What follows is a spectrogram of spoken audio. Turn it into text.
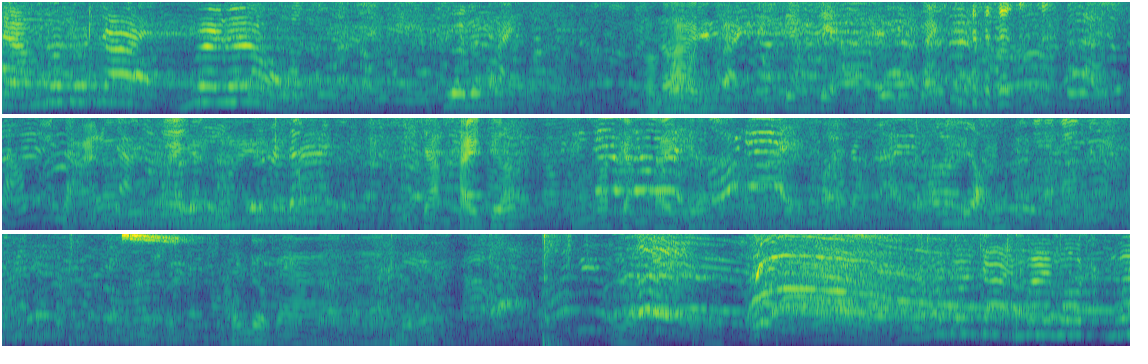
điểm cho thôn trai 10 đều. Chưa đến vạch vào lâu rồi đến vạch tiện tiện xả là chạm tay trước. Nó bắt chạm tay trước. Không được à lỗi điểm cho thôn trai 11 10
